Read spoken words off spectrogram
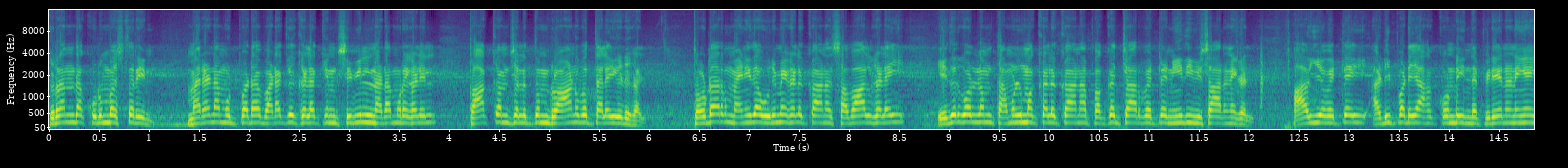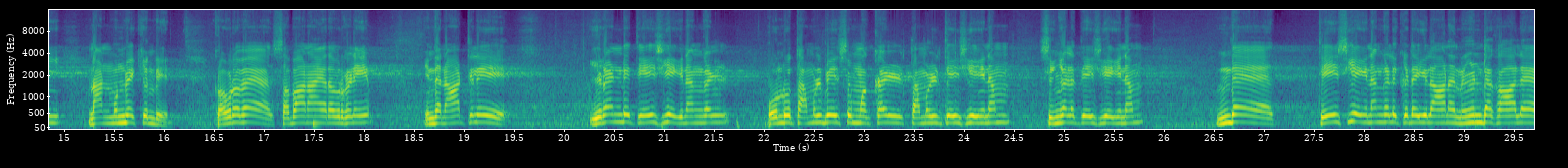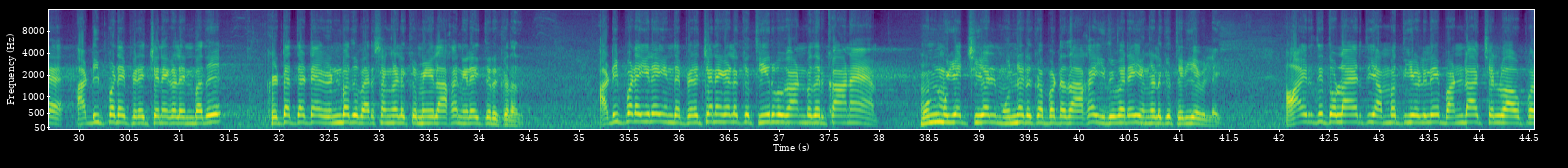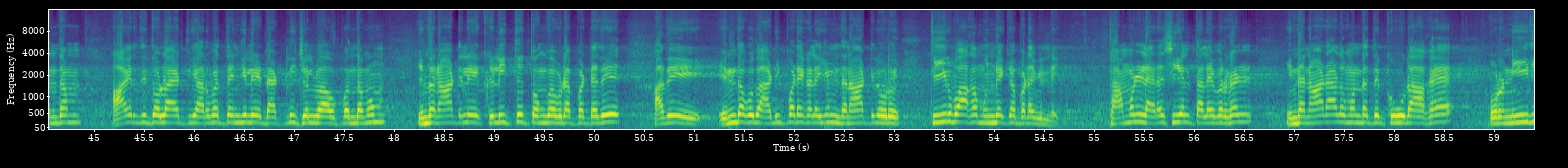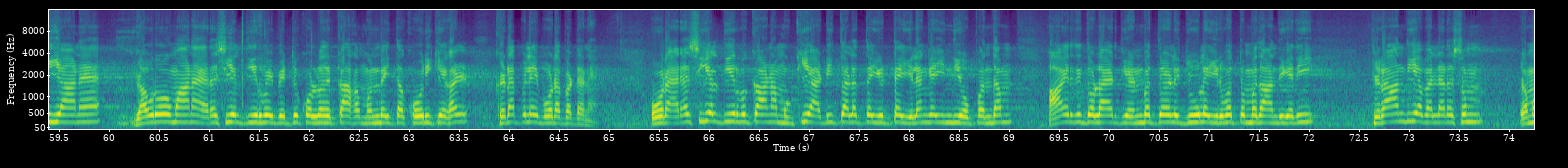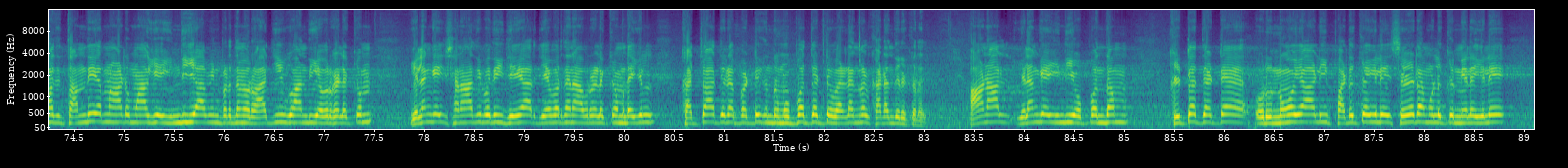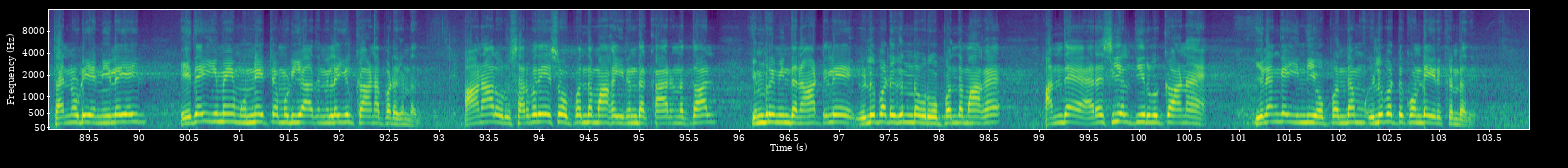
இறந்த குடும்பஸ்தரின் மரணம் உட்பட வடக்கு கிழக்கின் சிவில் நடைமுறைகளில் தாக்கம் செலுத்தும் இராணுவ தலையீடுகள். தொடர் மனித உரிமைகளுக்கான சவால்களை எதிர்கொள்ளும் தமிழ் மக்களுக்கான பக்கச்சார்பற்ற நீதி விசாரணைகள் ஆகியவற்றை அடிப்படையாக கொண்டு இந்த பிரேரணையை நான் முன்வைக்கின்றேன். கௌரவ சபாநாயகர் அவர்களே இந்த நாட்டிலே இரண்டு தேசிய இனங்கள் ஒன்று தமிழ் பேசும் மக்கள் தமிழ் தேசிய இனம் சிங்கள தேசிய இனம். இந்த தேசிய இனங்களுக்கு இடையிலான நீண்டகால அடிப்படை பிரச்சனைகள் என்பது கிட்டத்தட்ட எண்பது வருஷங்களுக்கு மேலாக நிலைத்திருக்கிறது. அடிப்படையிலே இந்த பிரச்சனைகளுக்கு தீர்வு காண்பதற்கான முன்முயற்சிகள் முன்னெடுக்கப்பட்டதாக இதுவரை எங்களுக்கு தெரியவில்லை. ஆயிரத்தி தொள்ளாயிரத்தி ஐம்பத்தி ஏழிலே பண்டா செல்வா ஒப்பந்தம் ஆயிரத்தி தொள்ளாயிரத்தி அறுபத்தஞ்சிலே டட்லி செல்வா ஒப்பந்தமும் இந்த நாட்டிலே கிழித்து தொங்க விடப்பட்டது. அது எந்த ஒரு அடிப்படைகளையும் இந்த நாட்டில் ஒரு தீர்வாக முன்வைக்கப்படவில்லை. தமிழ் அரசியல் தலைவர்கள் இந்த நாடாளுமன்றத்திற்கு ஊடாக ஒரு நீதியான கௌரவமான அரசியல் தீர்வை பெற்றுக்கொள்வதற்காக முன்வைத்த கோரிக்கைகள் கிடப்பிலே போடப்பட்டன. ஒரு அரசியல் தீர்வுக்கான முக்கிய அடித்தளத்தை இட்ட இலங்கை இந்திய ஒப்பந்தம் ஆயிரத்தி தொள்ளாயிரத்தி எண்பத்தேழு ஜூலை இருபத்தொன்பதாம் தேதி பிராந்திய வல்லரசும் எமது தந்தையர் நாடுமாகிய இந்தியாவின் பிரதமர் ராஜீவ்காந்தி அவர்களுக்கும் இலங்கை சனாதிபதி ஜே ஆர் ஜெயவர்தன அவர்களுக்கும் இடையில் கச்சாத்திடப்பட்டு இன்று முப்பத்தெட்டு வருடங்கள் கடந்திருக்கிறது. ஆனால் இலங்கை இந்திய ஒப்பந்தம் கிட்டத்தட்ட ஒரு நோயாளி படுக்கையிலே சேடமுழுக்கும் நிலையிலே தன்னுடைய நிலையை எதையுமே முன்னேற்ற முடியாத நிலையில் காணப்படுகின்றது. ஆனால் ஒரு சர்வதேச ஒப்பந்தமாக இருந்த காரணத்தால் இன்றும் இந்த நாட்டிலே இழுபடுகின்ற ஒரு ஒப்பந்தமாக அந்த அரசியல் தீர்வுக்கான இலங்கை இந்திய ஒப்பந்தம் இழுபட்டு கொண்டே இருக்கின்றது.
